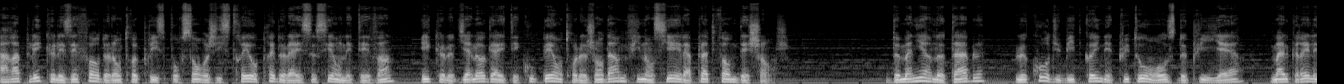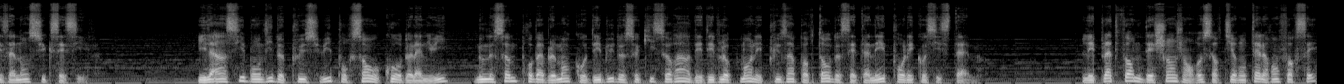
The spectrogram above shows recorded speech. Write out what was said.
a rappelé que les efforts de l'entreprise pour s'enregistrer auprès de la SEC en étaient vains, et que le dialogue a été coupé entre le gendarme financier et la plateforme d'échange. De manière notable, le cours du Bitcoin est plutôt en hausse depuis hier, malgré les annonces successives. Il a ainsi bondi de plus 8% au cours de la nuit, nous ne sommes probablement qu'au début de ce qui sera un des développements les plus importants de cette année pour l'écosystème. Les plateformes d'échange en ressortiront-elles renforcées?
